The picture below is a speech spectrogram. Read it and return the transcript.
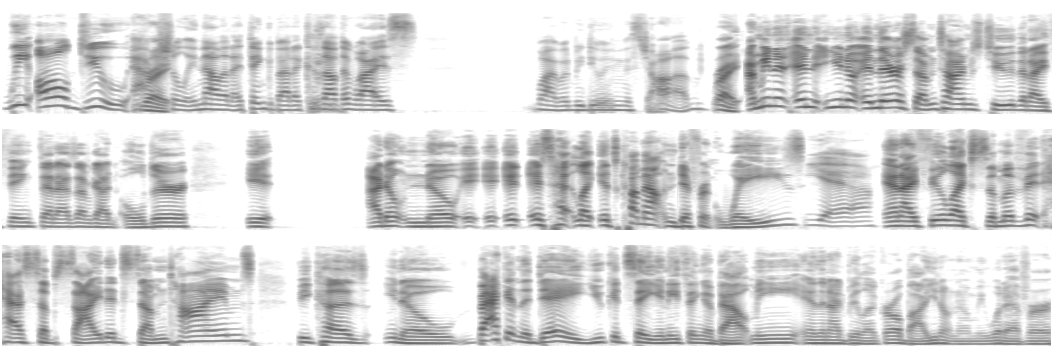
We all do Right. actually. Now that I think about it, because otherwise, why would we be doing this job? Right. I mean, and, and you know, and there are some times too that I think that as I've gotten older, it, I don't know, it, it it's ha- like it's come out in different ways, Yeah. and I feel like some of it has subsided sometimes because you know back in the day you could say anything about me and then I'd be like, girl, bye, you don't know me, whatever.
